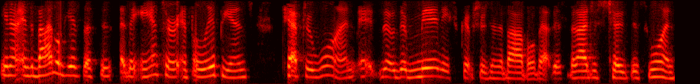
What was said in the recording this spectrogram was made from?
You know, and the Bible gives us the, answer in Philippians chapter 1. It, there, there, are many scriptures in the Bible about this, but I just chose this one.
